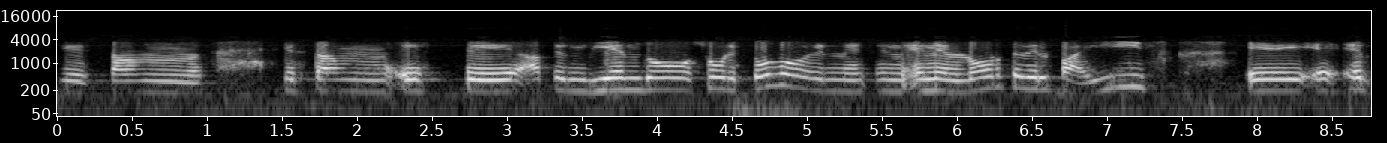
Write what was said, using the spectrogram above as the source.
que están que están este atendiendo sobre todo en, en, el norte del país eh, eh,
